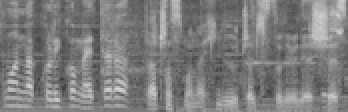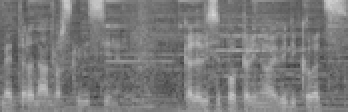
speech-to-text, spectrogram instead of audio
smo na koliko metara? Tačno smo na 1496 metara nadmorske visine. Kada bi se popeli na ovaj Vidikovac,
